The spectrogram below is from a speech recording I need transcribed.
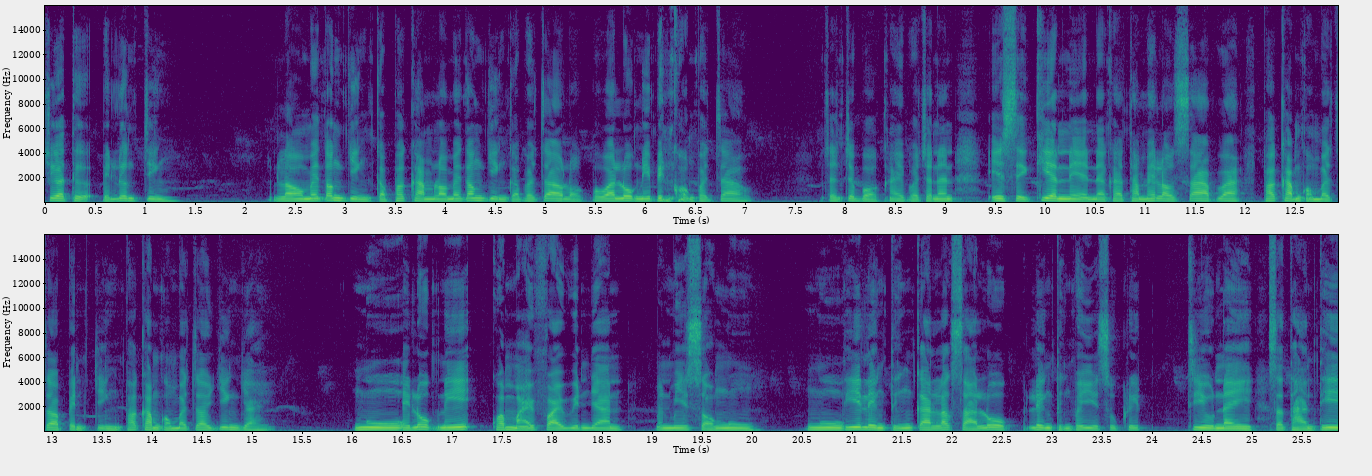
เชื่อเถอะเป็นเรื่องจริง เราไม่ต้องยิงกับพระคำเราไม่ต้องยิงกับพระเจ้าหรอก เพราะว่าโลกนี้เป็นของพระเจ้า ฉันจะบอกให้ เพราะฉะนั้นเอเสเคียนเนี่ยนะคะทำให้เราทราบว่าพระคำของพระเจ้าเป็นจริง พระคำของพระเจ้ายิ่งใหญ่ งูในโลกนี้ความหมายฝ่ายวิญญาณ มันมีสองงู งูที่เล็งถึงการรักษาโรคเล็งถึงพระเยซูคริสต์ที่อยู่ในสถานที่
